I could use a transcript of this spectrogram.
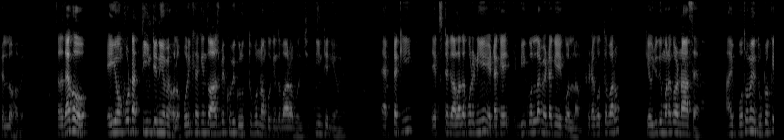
ফেললেও হবে। তাহলে দেখো এই অঙ্কটা তিনটে নিয়মে হলো। পরীক্ষায় কিন্তু আসবে খুবই গুরুত্বপূর্ণ অঙ্ক কিন্তু বারবার বলছি তিনটে নিয়মে। একটা কি এক্সটাকে আলাদা করে নিয়ে এটাকে বি করলাম এটাকে এ করলাম। সেটা করতে পারো। কেউ যদি মনে করে না স্যার আমি প্রথমে দুটোকে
